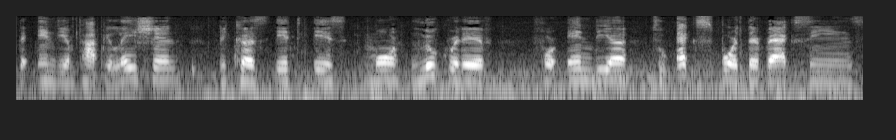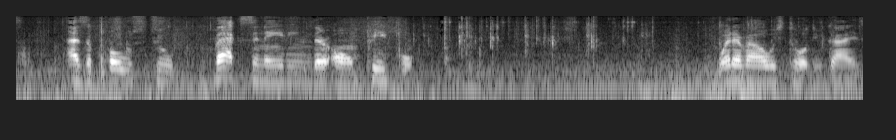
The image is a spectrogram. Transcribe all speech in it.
the Indian population because it is more lucrative for India to export their vaccines as opposed to vaccinating their own people. What have I always told you guys?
